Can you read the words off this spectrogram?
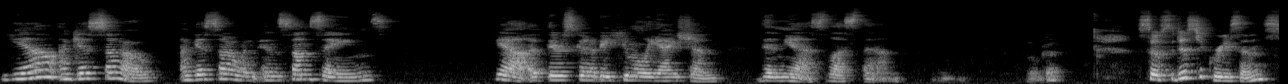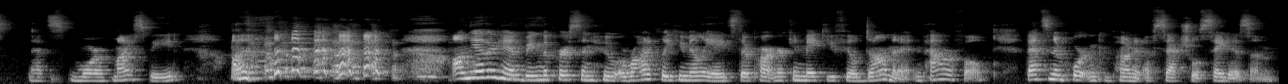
yeah, I guess so. I guess so. In, in some scenes, yeah, if there's going to be humiliation, then yes, less than. Okay. So, sadistic reasons, that's more of my speed. On the other hand, being the person who erotically humiliates their partner can make you feel dominant and powerful. That's an important component of sexual sadism.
